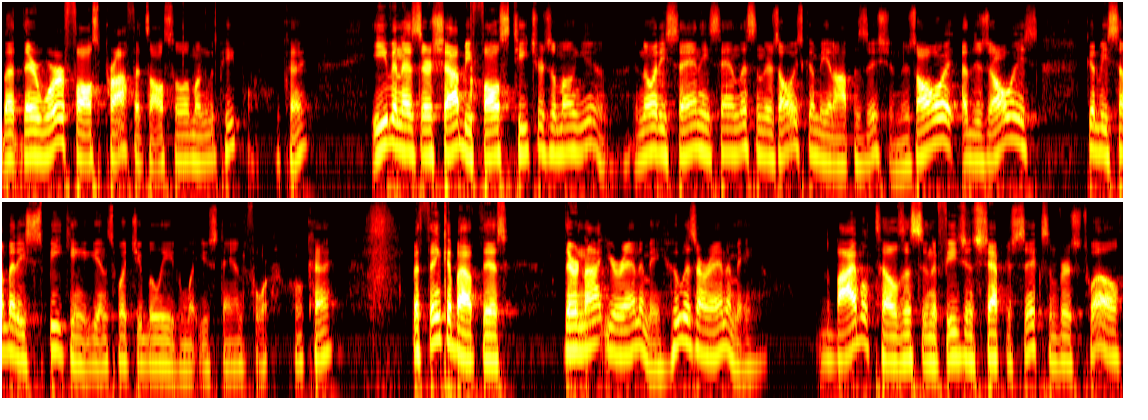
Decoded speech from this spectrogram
But there were false prophets also among the people. Okay? Even as there shall be false teachers among you. You know what he's saying? He's saying, listen, there's always going to be an opposition. There's always, uh, there's always going to be somebody speaking against what you believe and what you stand for. Okay? But think about this. They're not your enemy. Who is our enemy? The Bible tells us in Ephesians chapter 6 and verse 12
